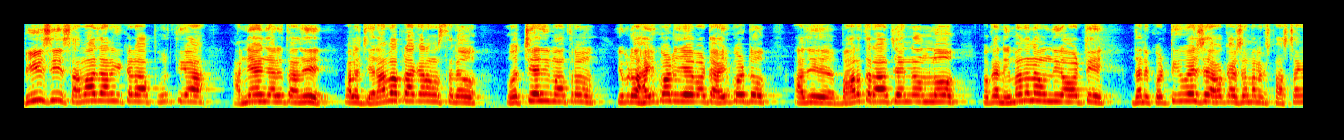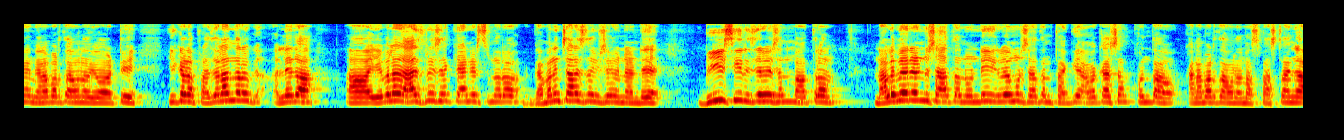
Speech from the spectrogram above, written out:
బీసీ సమాజానికి ఇక్కడ పూర్తిగా అన్యాయం జరుగుతుంది. వాళ్ళ జనాభా ప్రకారం వస్తలేవు వచ్చేది మాత్రం ఇప్పుడు హైకోర్టు చేయబట్టి హైకోర్టు అది భారత రాజ్యాంగంలో ఒక నిబంధన ఉంది కాబట్టి దాన్ని కొట్టివేసే అవకాశం మనకు స్పష్టంగా కనబడతా ఉన్నది కాబట్టి ఇక్కడ ప్రజలందరూ లేదా ఎవరైతే ఆస్పిరేషన్ క్యాండిడేట్స్ ఉన్నారో గమనించాల్సిన విషయం ఏంటంటే బీసీ రిజర్వేషన్ మాత్రం నలభై రెండు శాతం నుండి ఇరవై మూడు శాతం తగ్గే అవకాశం కొంత కనబడతా ఉన్నది. స్పష్టంగా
